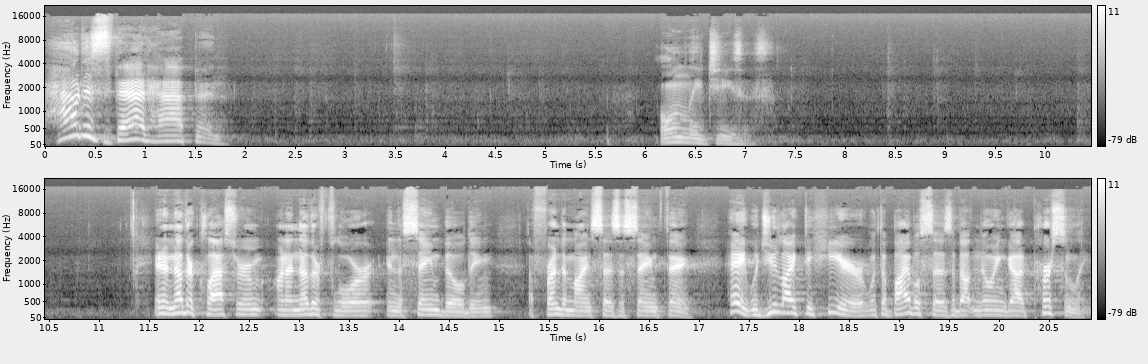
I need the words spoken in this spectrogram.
How does that happen? Only Jesus. In another classroom on another floor in the same building, a friend of mine says the same thing. Hey, would you like to hear what the Bible says about knowing God personally?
